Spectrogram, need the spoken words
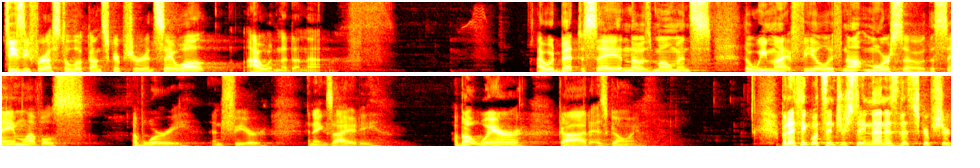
It's easy for us to look on Scripture and say, well, I wouldn't have done that. I would bet to say in those moments that we might feel, if not more so, the same levels of worry and fear and anxiety about where God is going. But I think what's interesting then is that Scripture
